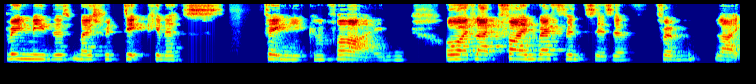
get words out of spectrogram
bring me the most ridiculous thing you can find, or I'd like find references of from like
